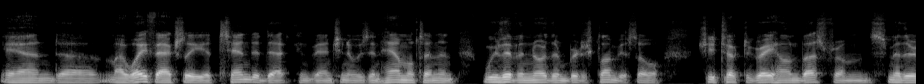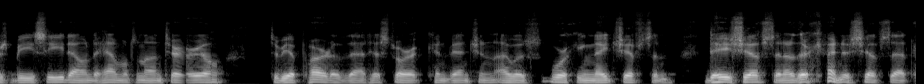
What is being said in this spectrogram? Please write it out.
And uh, my wife actually attended that convention. It was in Hamilton, and we live in northern British Columbia. So she took the Greyhound bus from Smithers, BC, down to Hamilton, Ontario, to be a part of that historic convention. I was working night shifts and day shifts and other kind of shifts at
